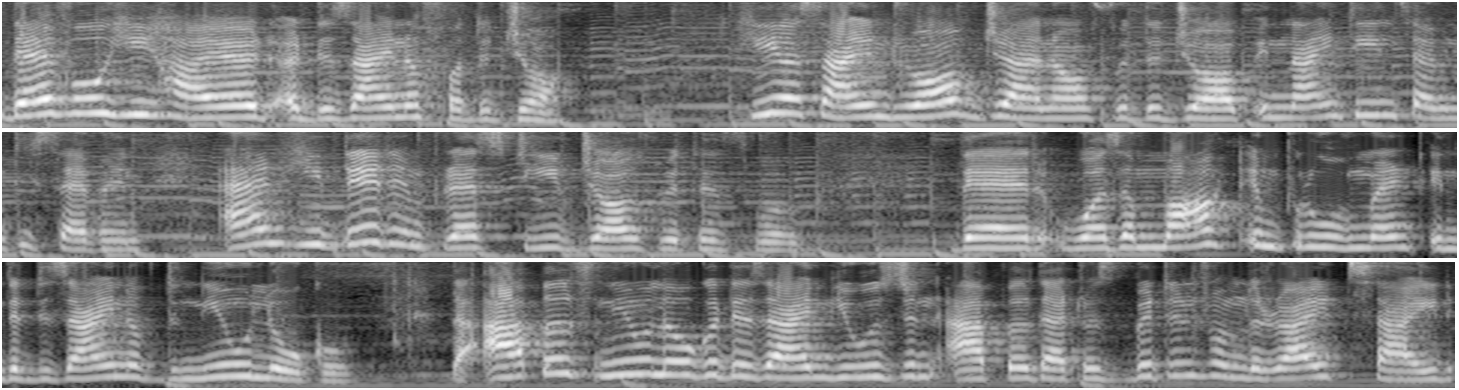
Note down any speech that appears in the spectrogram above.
Therefore, he hired a designer for the job. He assigned Rob Janoff with the job in 1977 and he did impress Steve Jobs with his work. There was a marked improvement in the design of the new logo. The Apple's new logo design used an apple that was bitten from the right side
